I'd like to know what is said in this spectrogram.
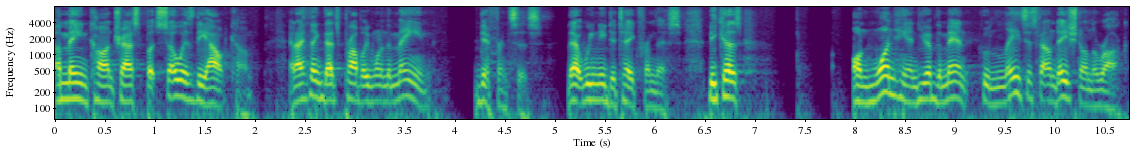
a main contrast, but so is the outcome. And I think that's probably one of the main differences that we need to take from this. Because on one hand, you have the man who lays his foundation on the rock,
